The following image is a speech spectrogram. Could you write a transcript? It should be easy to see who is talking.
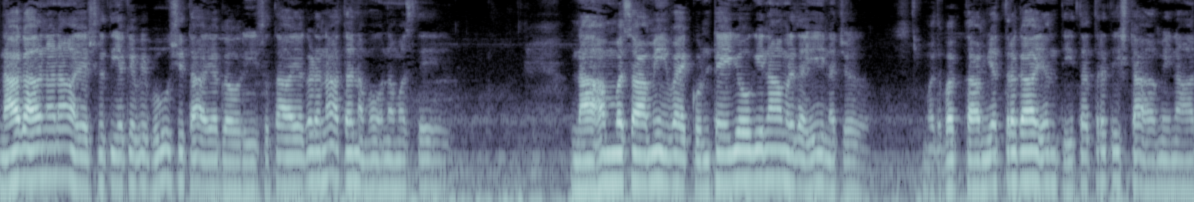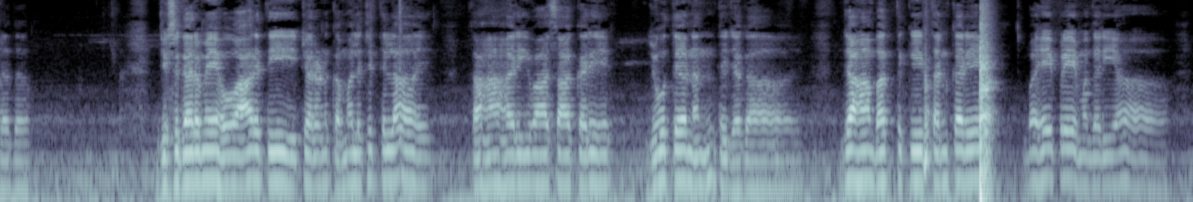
Speaker 1: नागाननाय श्रुतियकविभूषिताय गौरीसुताय गणनाथ नमो नमस्ते। नाहं वसामि वैकुण्ठे योगिनां हृदयेन च। मद्भक्तां यत्र गायन्ति तत्र तिष्ठामि नारद। जिस घर में हो आरती, चरण कमल चितलाय, तहाँ हरि वासा करे, ज्योत अनंत जगाए जहाँ भक्त कीर्तन करे, बहे प्रेम दरिया।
